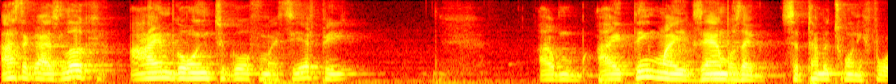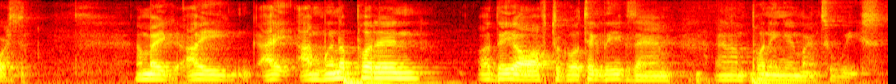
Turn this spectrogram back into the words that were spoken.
I asked the guys, look, I'm going to go for my CFP. I'm, I think my exam was like September 24th. I'm like, I, I, I'm going to put in a day off to go take the exam, and I'm putting in my two weeks.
